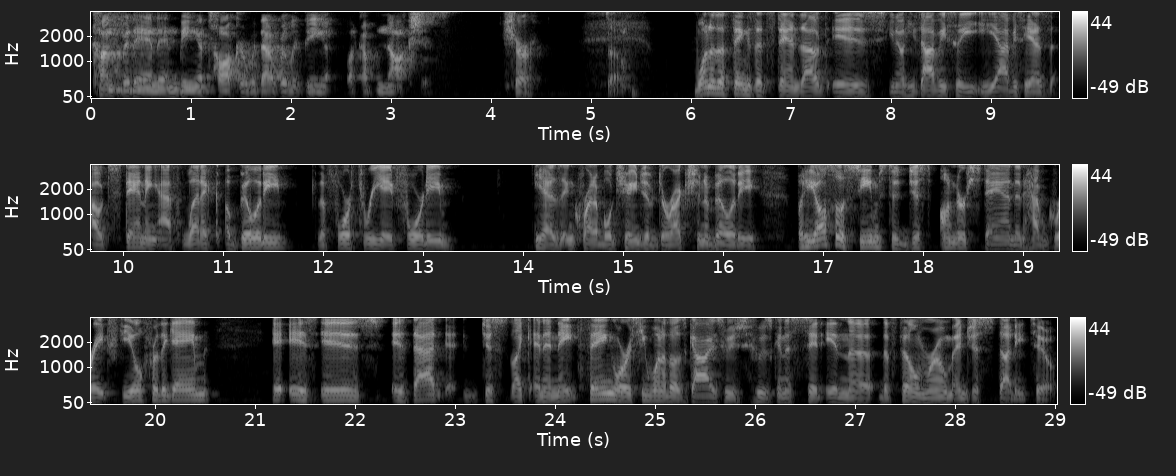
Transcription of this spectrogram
confident and being a talker without really being like obnoxious. Sure. So one of the things that stands out is, you know, he's obviously he obviously has outstanding athletic ability the 43840. He has incredible change of direction ability, but he also seems to just understand and have great feel for the game. Is is is that just like an innate thing, or is he one of those guys who's who's going to sit in the the film room and just study too?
